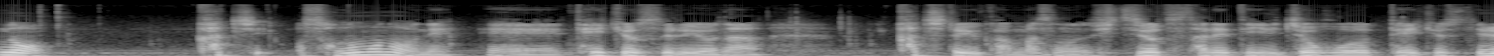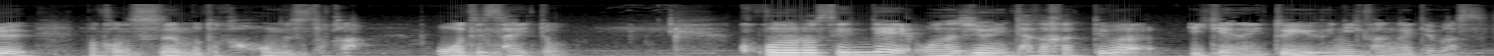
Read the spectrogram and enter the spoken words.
の価値そのものをね、えー提供するような価値というか、まあ、その必要とされている情報を提供している、まあ、このスーモとかホームズとか大手サイトここの路線で同じように戦ってはいけないというふうに考えてます。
